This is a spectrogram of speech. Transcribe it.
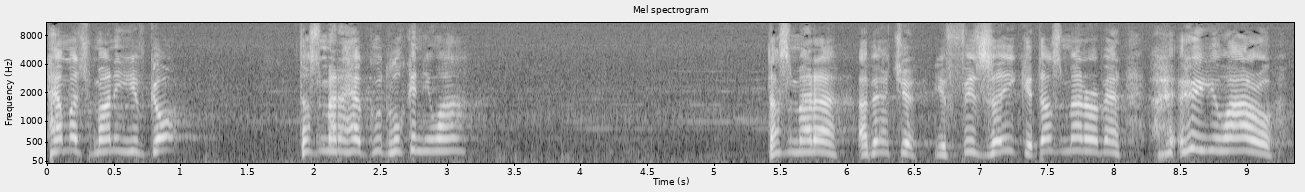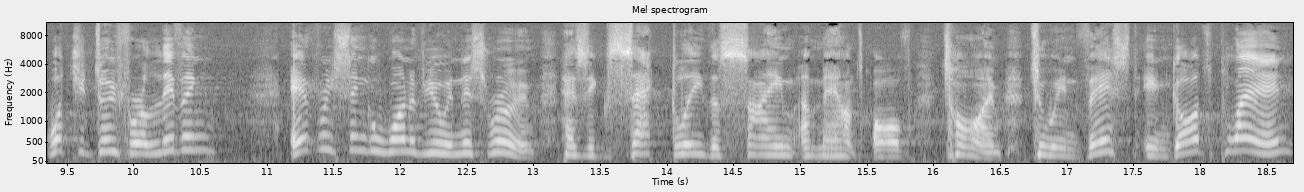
how much money you've got. Doesn't matter how good looking you are. Doesn't matter about your, your physique. It doesn't matter about who you are or what you do for a living. Every single one of you in this room has exactly the same amount of time to invest in God's plan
